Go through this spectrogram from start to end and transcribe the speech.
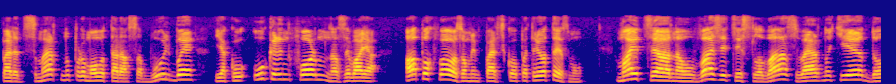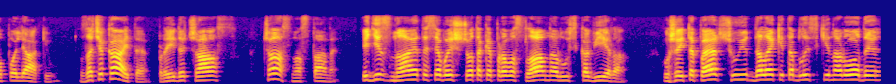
передсмертну промову Тараса Бульби, яку Укрінформ називає апохвеозом імперського патріотизму. Маються на увазі ці слова, звернуті до поляків. Зачекайте, прийде час, час настане. І дізнаєтеся ви, що таке православна руська віра. Уже й тепер чують далекі та близькі народи,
